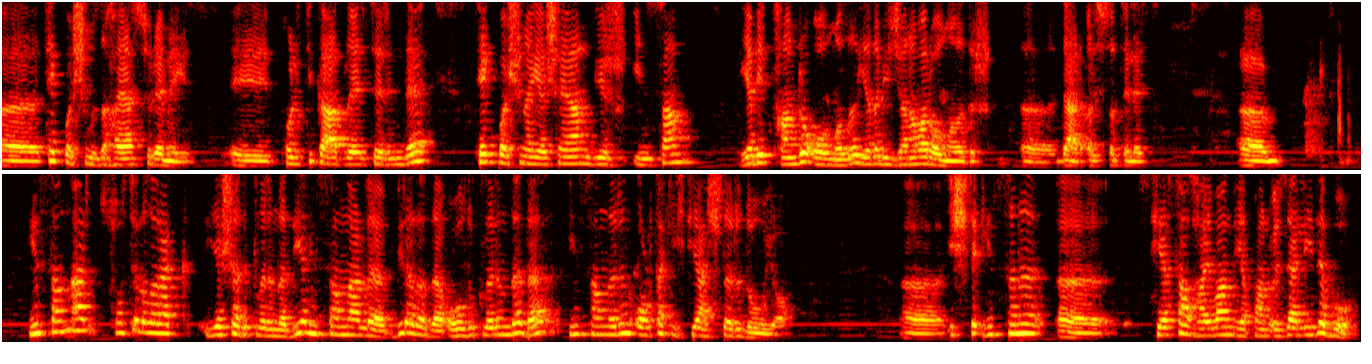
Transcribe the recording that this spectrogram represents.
E, tek başımıza hayat süremeyiz. E, Politika adlı eserinde tek başına yaşayan bir insan ya bir tanrı olmalı ya da bir canavar olmalıdır e, der Aristoteles. E, insanlar sosyal olarak yaşadıklarında, diğer insanlarla bir arada olduklarında da insanların ortak ihtiyaçları doğuyor. E, işte insanı e, siyasal hayvan yapan özelliği de bu.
